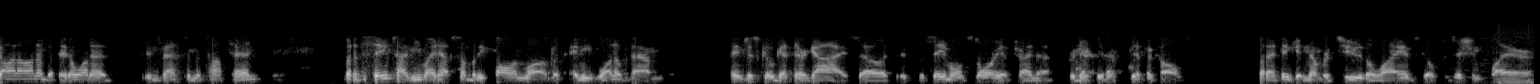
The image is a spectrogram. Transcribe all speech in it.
shot on them, but they don't want to invest in the top ten. But at the same time, you might have somebody fall in love with any one of them and just go get their guy. So it's it's the same old story of trying to predict it. It's difficult. But I think at number two, the Lions go position player,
